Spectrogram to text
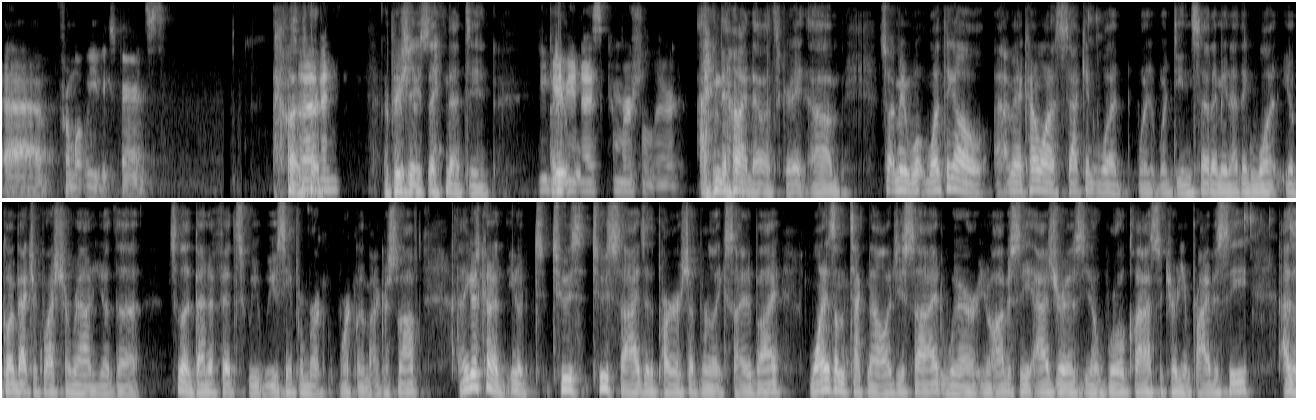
uh, from what we've experienced. So Evan, I appreciate you saying that, Dean. He gave I mean, you a nice commercial there. I know, I know, it's great. Um, so I mean, one thing I'll, I mean, I kind of want to second what, what what Dean said. I mean, I think one, you know, going back to your question around, you know, the some of the benefits we, we've seen from work, working with Microsoft. I think there's kind of you know t- two two sides of the partnership I'm really excited by. One is on the technology side, where you know obviously Azure is you know world class security and privacy. As a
